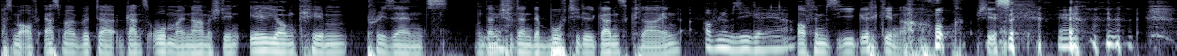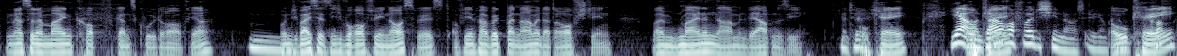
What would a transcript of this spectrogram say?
Pass mal auf, erstmal wird da ganz oben mein Name stehen, Ilyong Kim Presents. Und dann Ja. steht dann der Buchtitel ganz klein Auf einem Siegel, ja. auf dem Siegel, genau. Ja. Und dann hast du dann meinen Kopf ganz cool drauf, ja? Hm. Und ich weiß jetzt nicht, worauf du hinaus willst. Auf jeden Fall wird mein Name da drauf stehen. Weil mit meinem Namen werben sie. Natürlich. Okay? Ja, und Okay. darauf wollte ich hinaus, Kim. Okay.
